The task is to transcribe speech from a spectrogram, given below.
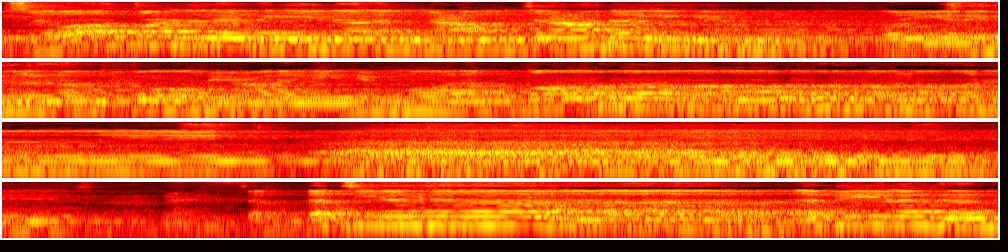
صراط الذين أنعمت عليهم. غير المغضوب عليهم ولا الضالين تبت يدا أبي لهب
